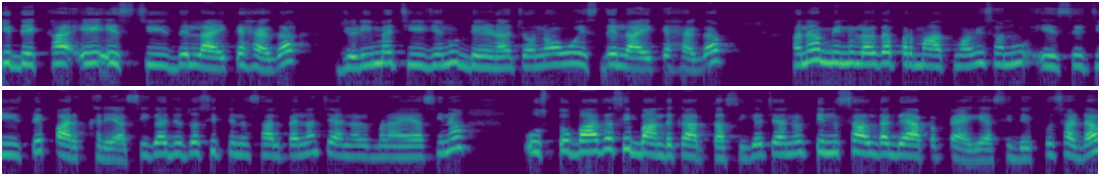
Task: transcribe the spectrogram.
ਕਿ ਦੇਖਾਂ ਇਹ ਇਸ ਚੀਜ਼ ਦੇ ਲਾਇਕ ਹੈਗਾ, ਜਿਹੜੀ ਮੈਂ ਚੀਜ਼ ਇਹਨੂੰ ਦੇਣਾ ਚਾਹੁੰਦਾ, ਉਹ ਇਸ ਦੇ ਲਾਇਕ ਹੈਗਾ। ਹਨਾ, ਮੈਨੂੰ ਲੱਗਦਾ ਪਰਮਾਤਮਾ ਵੀ ਸਾਨੂੰ ਇਸੇ ਚੀਜ਼ ਤੇ ਪਰਖ ਰਿਹਾ ਸੀਗਾ। ਜਦੋਂ ਅਸੀਂ 3 ਸਾਲ ਪਹਿਲਾਂ ਚੈਨਲ ਬਣਾਇਆ ਸੀ ਨਾ, ਉਸ ਤੋਂ ਬਾਅਦ ਅਸੀਂ ਬੰਦ ਕਰਤਾ ਸੀਗਾ ਚੈਨਲ। 3 ਸਾਲ ਦਾ ਗੈਪ ਪੈ ਗਿਆ ਸੀ, ਦੇਖੋ ਸਾਡਾ।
